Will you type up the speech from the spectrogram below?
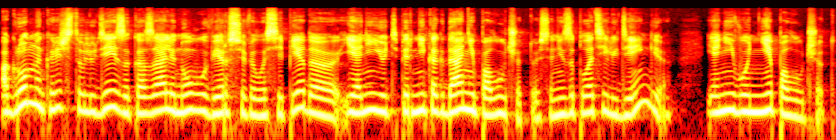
огромное количество людей заказали новую версию велосипеда, и они ее теперь никогда не получат. То есть они заплатили деньги, и они его не получат.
